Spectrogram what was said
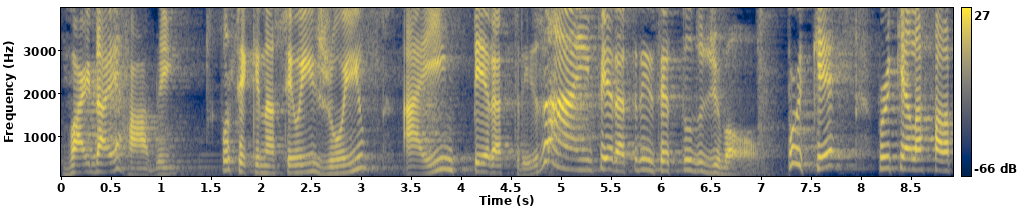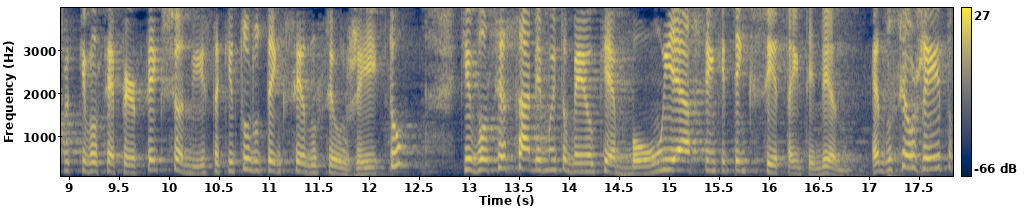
vai dar errado, hein? Você que nasceu em junho, a imperatriz. Ah, a imperatriz é tudo de bom. Por quê? Porque ela fala que você é perfeccionista, que tudo tem que ser do seu jeito, que você sabe muito bem o que é bom e é assim que tem que ser, tá entendendo? É do seu jeito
